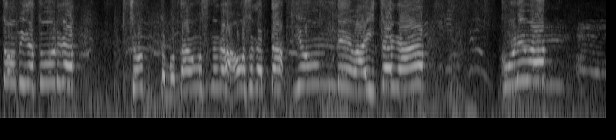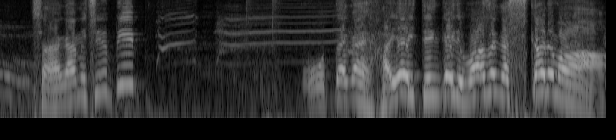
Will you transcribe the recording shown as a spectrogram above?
飛びが通るがちょっとボタンを押すのが遅かった。読んではいたがこれはしゃがみ中 P お互い早い展開で技がスカルも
